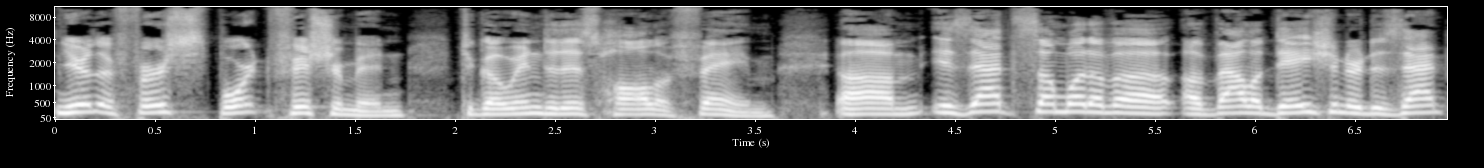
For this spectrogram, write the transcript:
You're the first sport fisherman to go into this Hall of Fame. Um, is that somewhat of a, a validation, or does that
